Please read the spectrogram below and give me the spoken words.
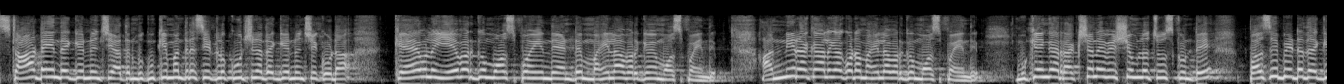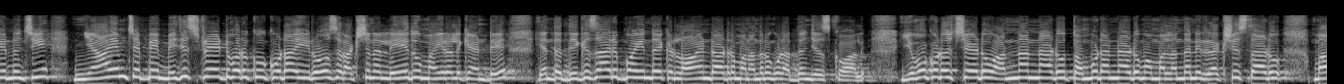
స్టార్ట్ అయిన దగ్గర నుంచి అతను ముఖ్యమంత్రి సీట్లో కూర్చున్న దగ్గర నుంచి కూడా కేవలం ఏ వర్గం మోసపోయింది అంటే మహిళా వర్గమే మోసపోయింది. అన్ని రకాలుగా కూడా మహిళా వర్గం మోసపోయింది. ముఖ్యంగా రక్షణ విషయంలో చూసుకుంటే పసిబిడ్డ దగ్గర నుంచి న్యాయం చెప్పే మెజిస్ట్రేట్ వరకు కూడా ఈ రోజు రక్షణ లేదు మహిళలకి అంటే ఎంత దిగజారిపోయిందో ఇక్కడ లా అండ్ ఆర్డర్ మనందరం కూడా అర్థం చేసుకోవాలి. యువకుడు వచ్చాడు అన్న అన్నాడు తమ్ముడు అన్నాడు మమ్మల్ని అందరినీ రక్షిస్తాడు మా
